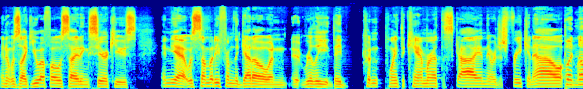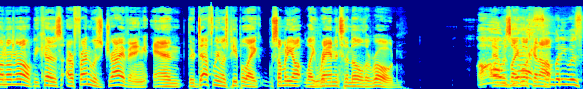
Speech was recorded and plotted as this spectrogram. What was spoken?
and it was like ufo sighting syracuse. And yeah it was somebody from the ghetto and it really they couldn't point the camera at the sky and they were just freaking out But no, like- no, no, because our friend was driving, and there definitely was people like somebody uh, like ran into the middle of the road. Oh, and was, like, yeah, looking up. Somebody was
